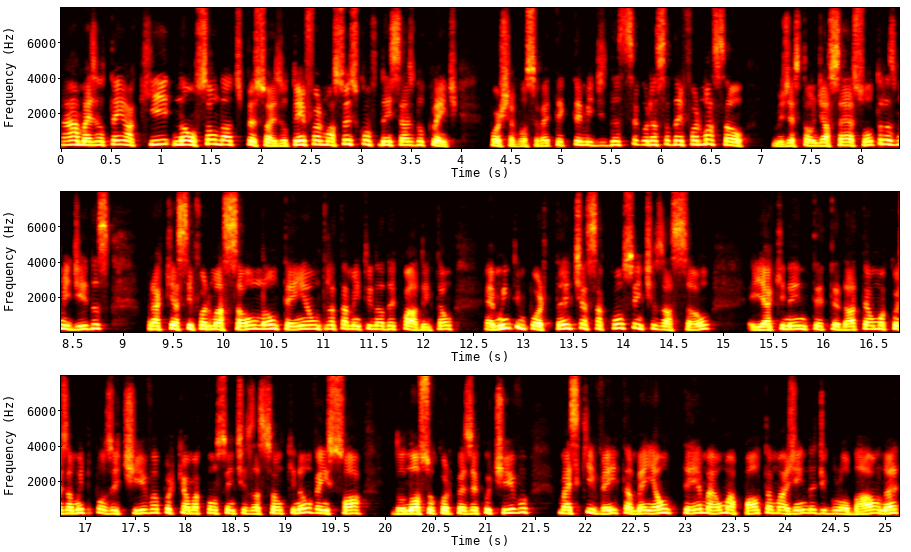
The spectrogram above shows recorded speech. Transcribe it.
Ah, mas eu tenho aqui, não são dados pessoais, eu tenho informações confidenciais do cliente. Poxa, você vai ter que ter medidas de segurança da informação, gestão de acesso, outras medidas para que essa informação não tenha um tratamento inadequado. Então, é muito importante essa conscientização e aqui na NTT Data é uma coisa muito positiva, porque é uma conscientização que não vem só do nosso corpo executivo, mas que vem também, é um tema, é uma pauta, é uma agenda de global, né?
